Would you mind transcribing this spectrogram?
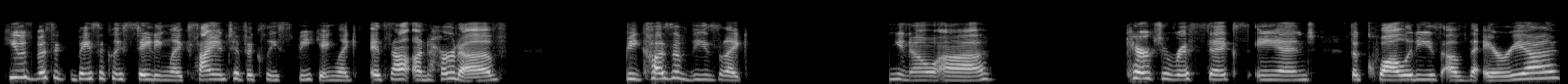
He was basic, basically stating like scientifically speaking, like it's not unheard of because of these like you know, uh characteristics and the qualities of the area.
